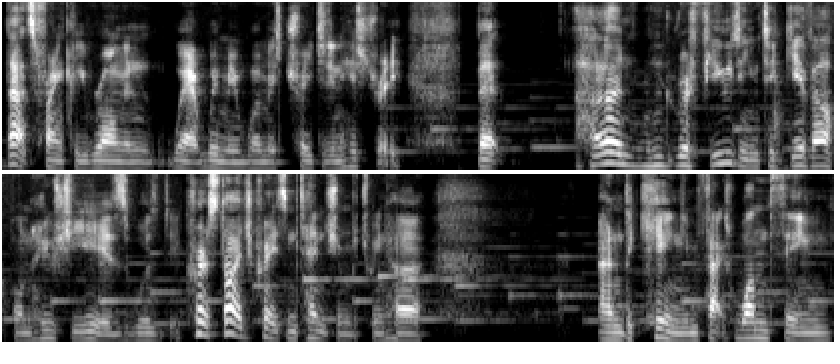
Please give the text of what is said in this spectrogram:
that's frankly wrong and where women were mistreated in history. But her refusing to give up on who she is was started to create some tension between her and the king. In fact, one thing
